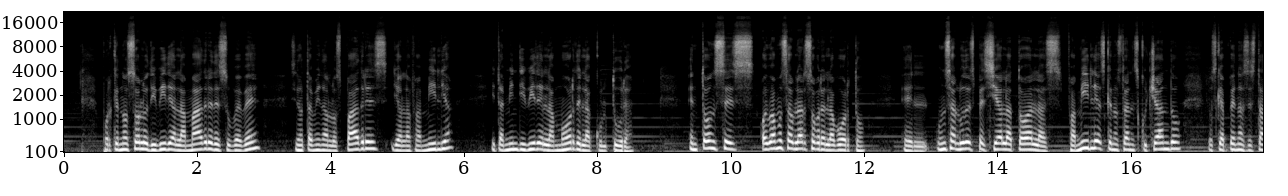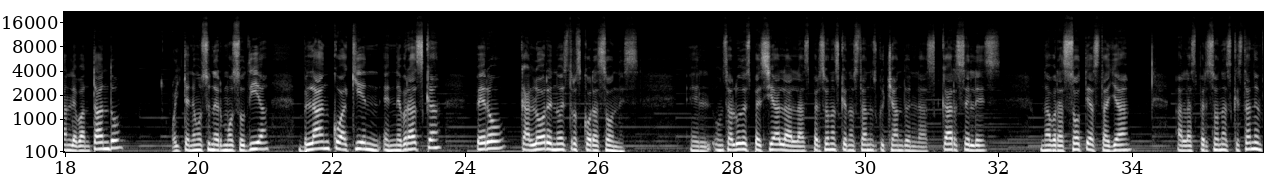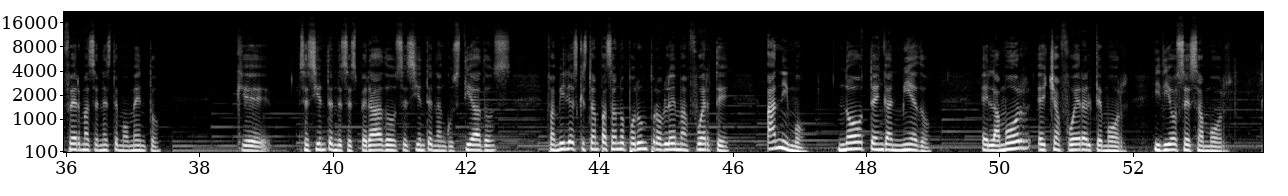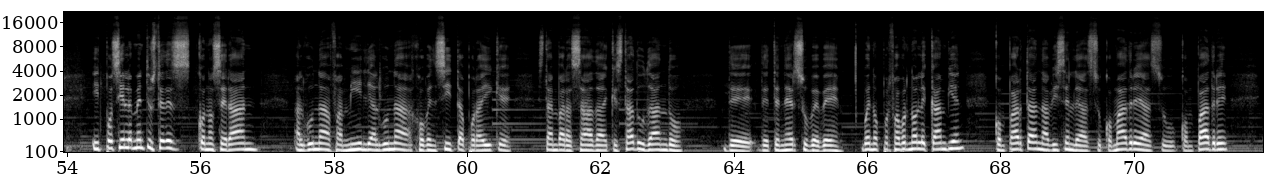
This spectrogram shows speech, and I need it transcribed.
porque no solo divide a la madre de su bebé, sino también a los padres y a la familia, y también divide el amor de la cultura. Entonces, hoy vamos a hablar sobre el aborto. un saludo especial a todas las familias que nos están escuchando, los que apenas están levantando. Hoy tenemos un hermoso día, blanco aquí en, en Nebraska, pero calor en nuestros corazones un saludo especial a las personas que nos están escuchando en las cárceles. Un abrazote hasta allá. A las personas que están enfermas en este momento. Que se sienten desesperados, se sienten angustiados. Familias que están pasando por un problema fuerte. Ánimo. No tengan miedo. El amor echa fuera el temor. Y Dios es amor. Y posiblemente ustedes conocerán alguna familia, alguna jovencita por ahí que está embarazada, que está dudando de, tener su bebé. Bueno, por favor no le cambien, compartan, avísenle a su comadre, a su compadre,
